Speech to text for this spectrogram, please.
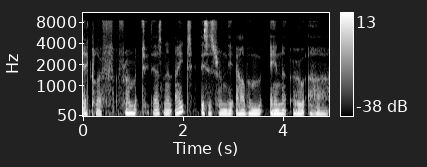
Eklof from 2008. This is from the album NOR.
